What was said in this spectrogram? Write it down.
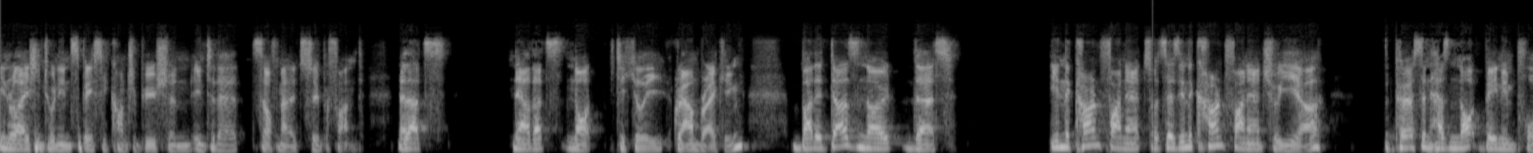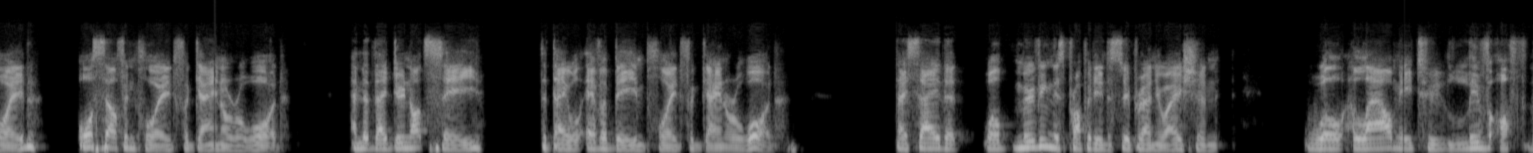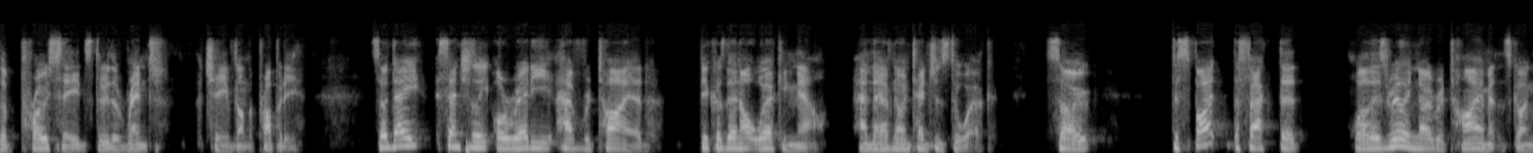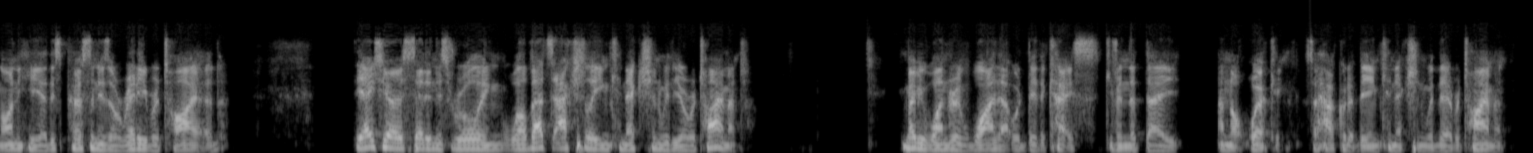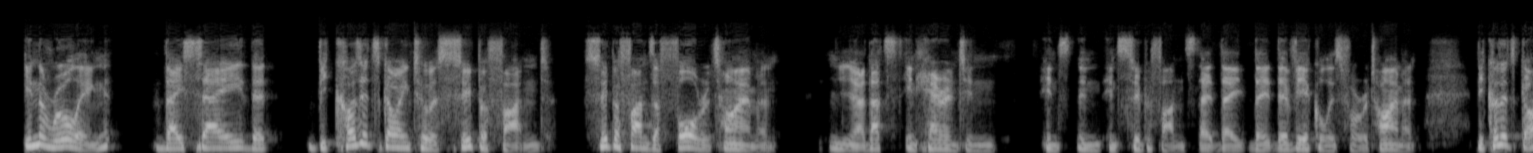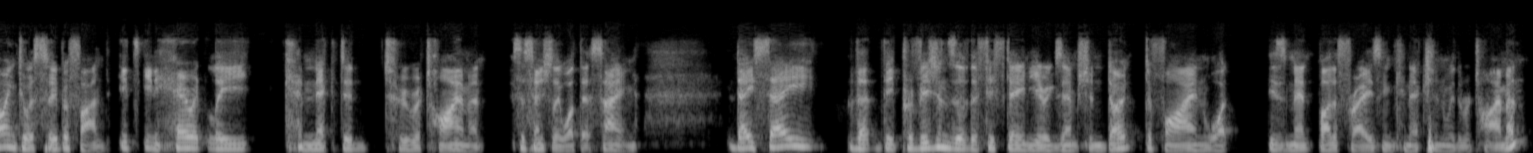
in relation to an in specie contribution into their self managed super fund. Now, that's now that's not particularly groundbreaking, but it does note that in the current financial, so it says in the current financial year, the person has not been employed or self employed for gain or reward, and that they do not see that they will ever be employed for gain or reward. They say that well, moving this property into superannuation will allow me to live off the proceeds through the rent achieved on the property. So they essentially already have retired because they're not working now and they have no intentions to work. So, despite the fact that, well, there's really no retirement that's going on here, this person is already retired. The ATO said in this ruling, well, that's actually in connection with your retirement you may be wondering why that would be the case, given that they are not working. So, how could it be in connection with their retirement? In the ruling, they say that because it's going to a super fund, super funds are for retirement. You know, that's inherent in in in, in super funds. They, they, they, their vehicle is for retirement. Because it's going to a super fund, it's inherently connected to retirement. It's essentially what they're saying. They say that the provisions of the 15 year exemption don't define what is meant by the phrase in connection with retirement.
